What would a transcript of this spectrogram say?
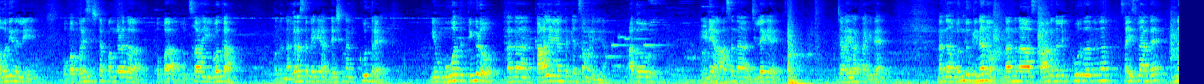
ಅವಧಿನಲ್ಲಿ ಒಬ್ಬ ಪರಿಶಿಷ್ಟ ಪಂಗಡದ ಒಬ್ಬ ಉತ್ಸಾಹಿ ಯುವಕ ಒಂದು ನಗರಸಭೆಗೆ ಅಧ್ಯಕ್ಷನ ಕೂತ್ರೆ, ನೀವು ಮೂವತ್ತು ತಿಂಗಳು ನನ್ನ ಕಾಲೆಳೆಯುವಂತ ಕೆಲಸ ಮಾಡಿದ್ದೀರ? ಅದು ಇಡೀ ಹಾಸನ ಜಿಲ್ಲೆಗೆ ಜಾಹೀರಾತಾಗಿದೆ. ನನ್ನ ಒಂದು ದಿನನೂ ನನ್ನ ಸ್ಥಾನದಲ್ಲಿ ಕೂರ್ದನ್ನ ಸಹಿಸಲಾರದೆ ದಿನ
